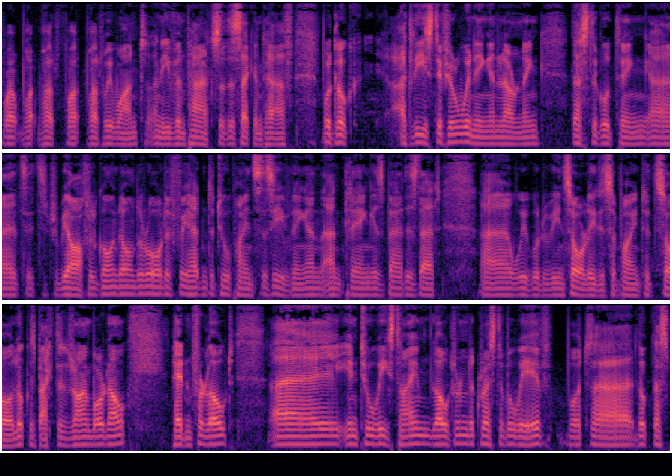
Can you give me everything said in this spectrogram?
what what what what we want, and even parts of the second half. But look, at least if you're winning and learning, that's the good thing. Uh, it, it, would be awful going down the road if we hadn't the two points this evening and, and playing as bad as that. Uh, we would have been sorely disappointed. So look, it's back to the drawing board now, heading for Louth uh, in two weeks' time. Louth are on the crest of a wave, but uh, look, that's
